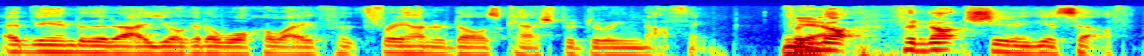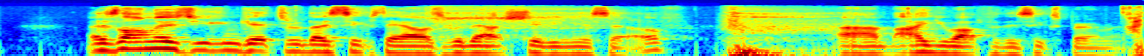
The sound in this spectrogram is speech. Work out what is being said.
at the end of the day, you're going to walk away for $300 cash for doing nothing, for Yeah. not for not shitting yourself. As long as you can get through those six hours without shitting yourself, um, are you up for this experiment? I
